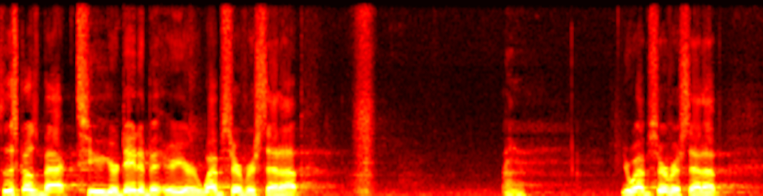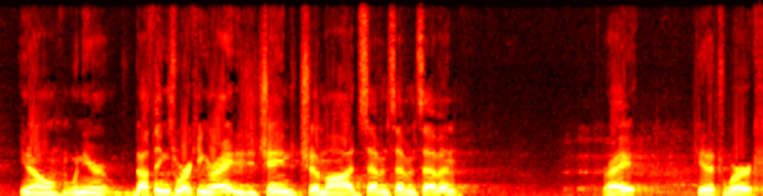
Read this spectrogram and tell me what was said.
So this goes back to your database or your web server setup. Your web server setup, you know, when you're nothing's working right, did you change to mod 777? Right? Get it to work.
